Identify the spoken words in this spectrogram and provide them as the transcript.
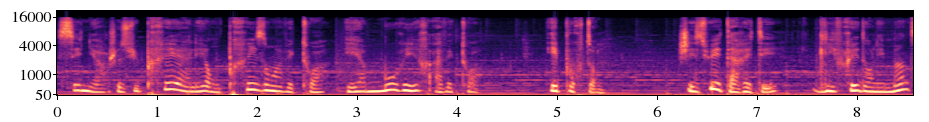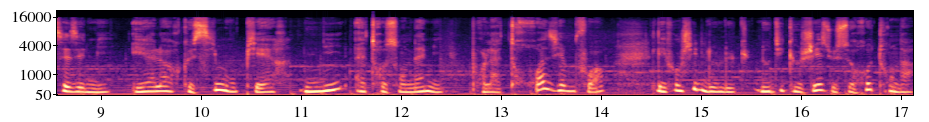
Seigneur, je suis prêt à aller en prison avec toi et à mourir avec toi. Et pourtant, Jésus est arrêté, livré dans les mains de ses ennemis, et alors que Simon-Pierre nie être son ami pour la troisième fois, l'évangile de Luc nous dit que Jésus se retourna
